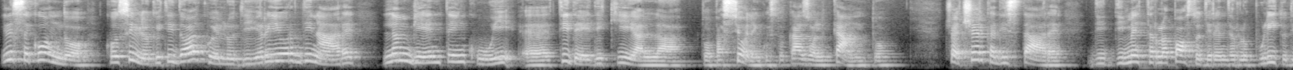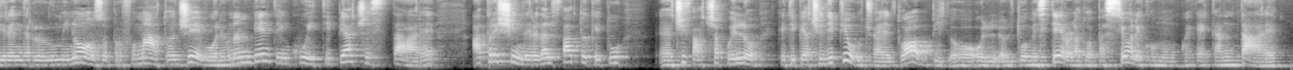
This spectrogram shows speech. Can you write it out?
Il secondo consiglio che ti do è quello di riordinare l'ambiente in cui eh, ti dedichi alla tua passione, in questo caso al canto. Cioè cerca di stare, di, di, metterlo a posto, di renderlo pulito, di renderlo luminoso, profumato, agevole, un ambiente in cui ti piace stare, a prescindere dal fatto che tu eh, ci faccia quello che ti piace di più, cioè il tuo hobby o, il, il tuo mestiere o la tua passione comunque, che è cantare.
